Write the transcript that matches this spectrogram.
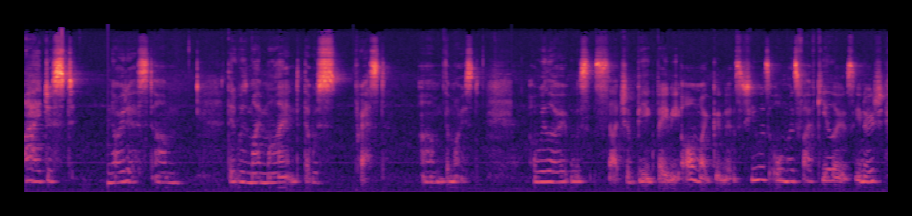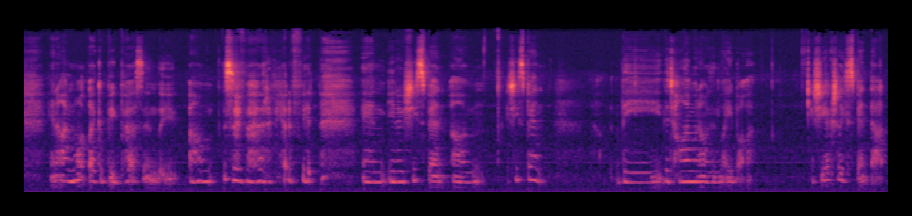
I just noticed um, that it was my mind that was pressed um, the most. Willow was such a big baby. Oh my goodness, she was almost five kilos, you know, and I'm not like a big person. That you, um, so for her to be able to fit, and you know, she spent um, she spent the the time when I was in labour. She actually spent that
